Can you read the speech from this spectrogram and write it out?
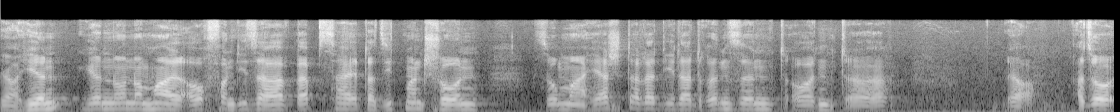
Ja, hier, hier nur nochmal auch von dieser Website, da sieht man schon so mal Hersteller, die da drin sind und äh, ja, also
